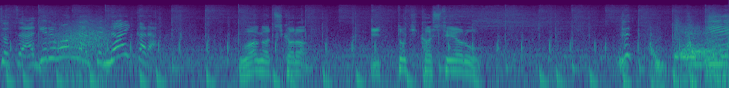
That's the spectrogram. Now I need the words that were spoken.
一つあげるもんなんてないから。我が力一時貸してやろう。えー、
